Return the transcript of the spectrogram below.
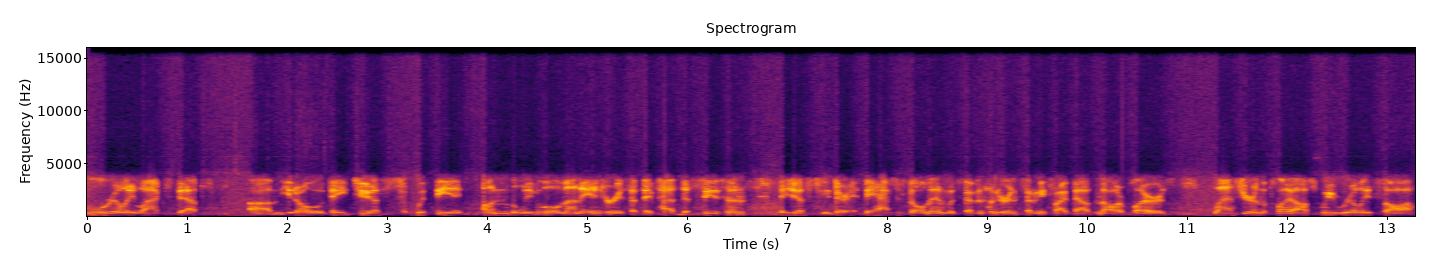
really lacks depth um, you know, they just with the unbelievable amount of injuries that they've had this season, they just they they have to fill them in with seven hundred and seventy-five thousand dollar players. Last year in the playoffs, we really saw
